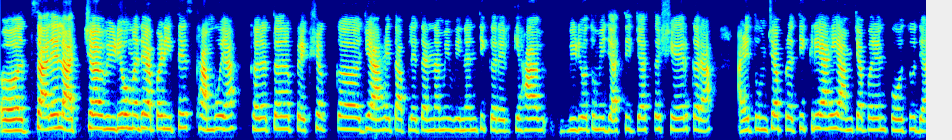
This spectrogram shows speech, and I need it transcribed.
चालेल आजच्या व्हिडिओमध्ये आपण इथेच थांबूया. खर तर प्रेक्षक जे आहेत आपले त्यांना मी विनंती करेल की हा व्हिडिओ तुम्ही जास्तीत जास्त शेअर करा आणि तुमच्या प्रतिक्रियाही आमच्यापर्यंत पोहोचू द्या.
